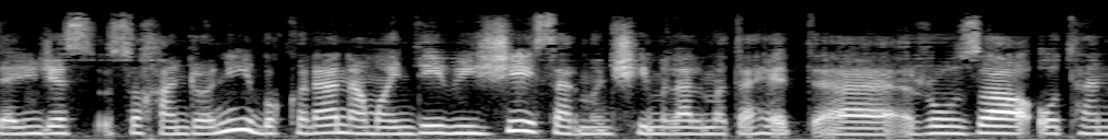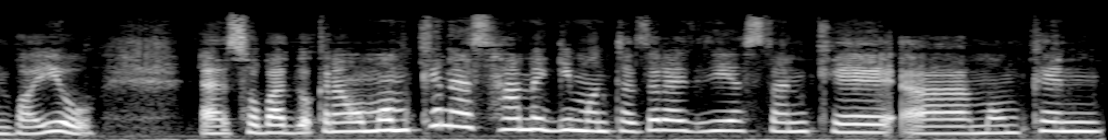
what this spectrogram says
در اینجا سخنرانی بکنه نماینده ویژه سرمنشی ملل متحد روزا اوتنبایو. صحبت بکنم. و ممکن است همگی منتظر ازی هستند که ممکن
